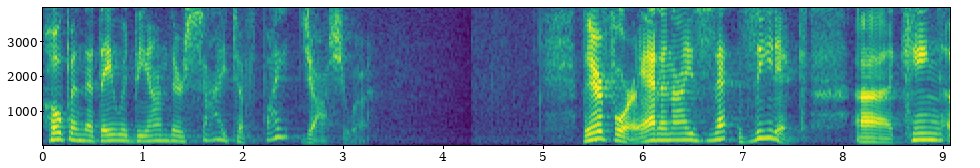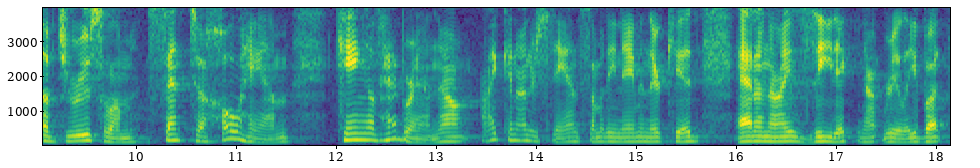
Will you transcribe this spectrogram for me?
hoping that they would be on their side to fight Joshua. Therefore, Adonai Zedek, uh, king of Jerusalem, sent to Hoham, king of Hebron. Now, I can understand somebody naming their kid Adonai Zedek, not really, but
